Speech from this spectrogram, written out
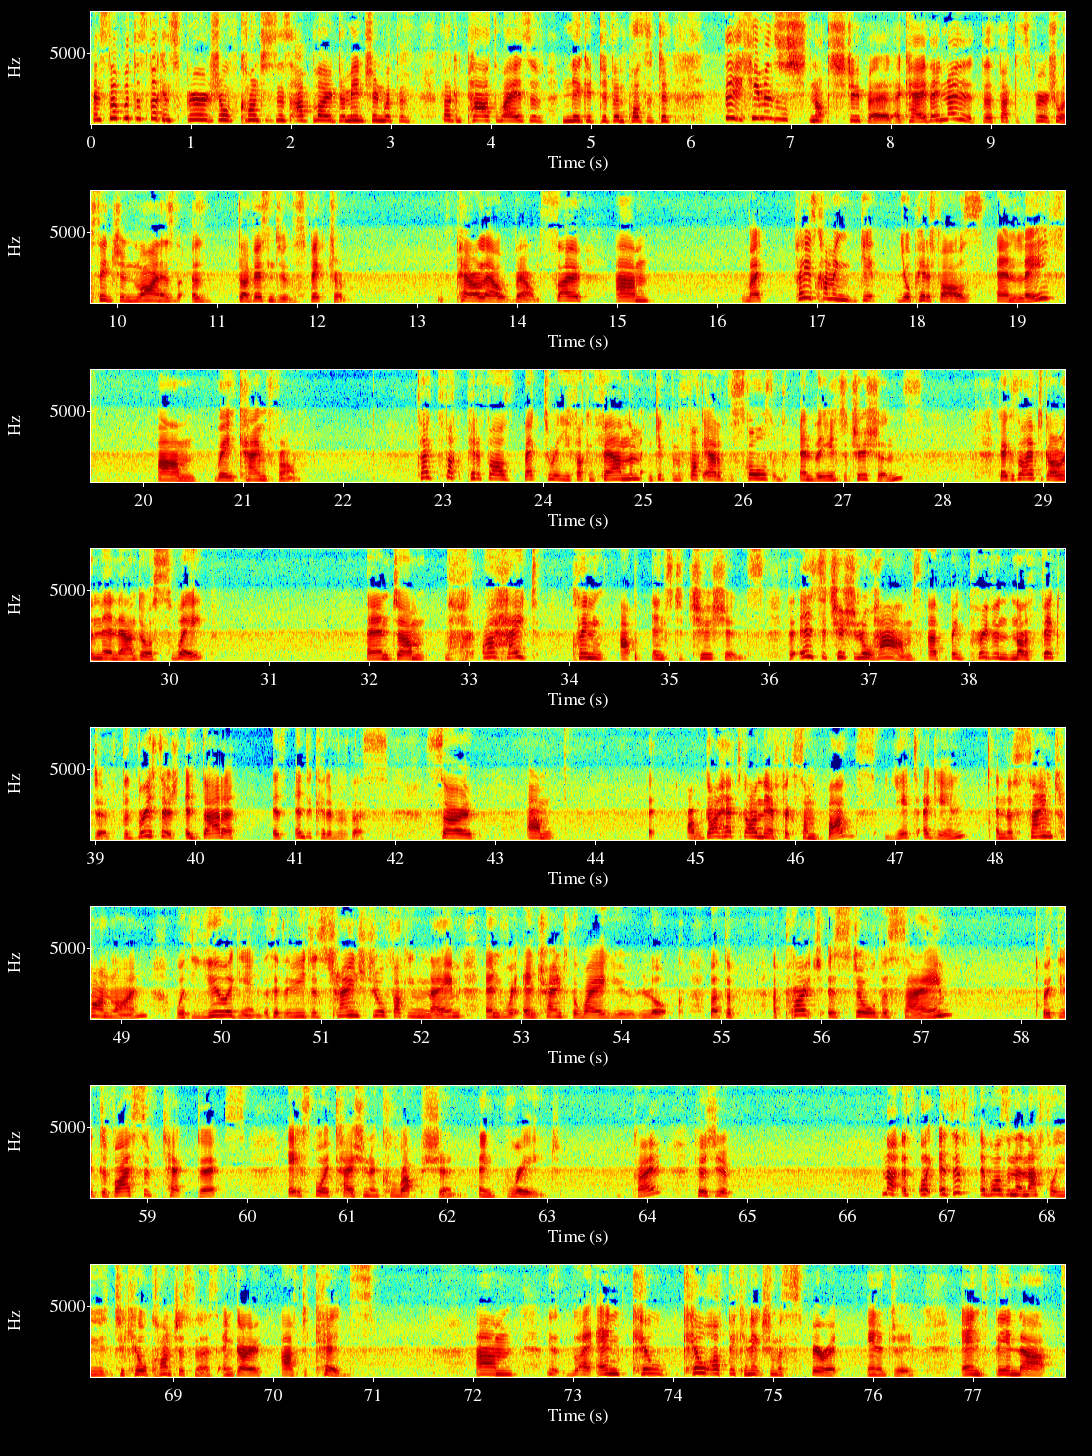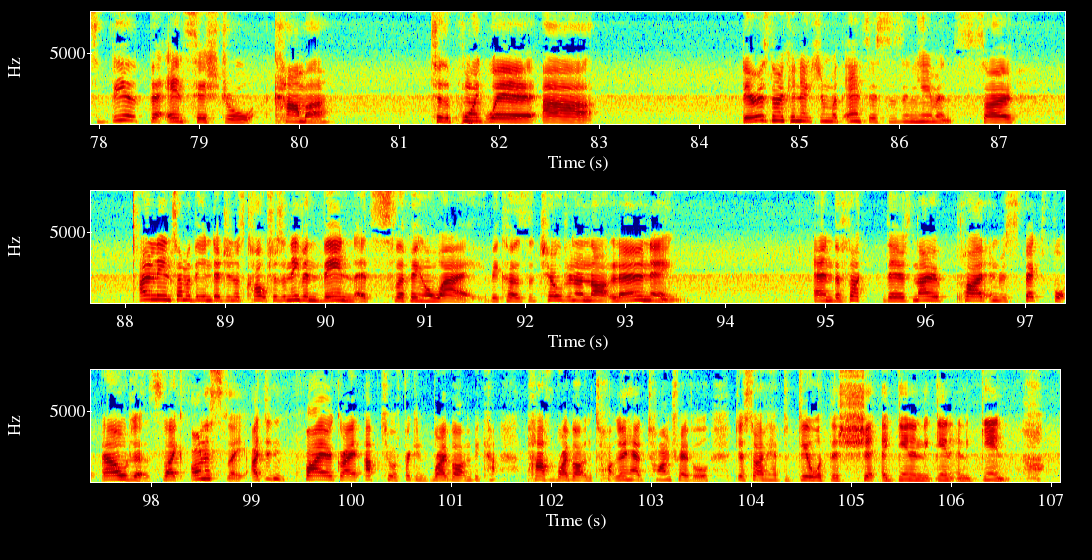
And stop with this fucking spiritual consciousness upload dimension with the fucking pathways of negative and positive. The humans are not stupid, okay? They know that the fucking spiritual ascension line is, is diverse into the spectrum. It's parallel realms. So, um, like, please come and get your pedophiles and leave um, where you came from. Take the fucking pedophiles back to where you fucking found them and get them the fuck out of the schools and the institutions. Okay, because I have to go in there now and do a sweep. And um, I hate cleaning up institutions. The institutional harms have been proven not effective. The research and data is indicative of this. So, um, I'm going to have to go in there and fix some bugs yet again in the same timeline with you again. Except that you just changed your fucking name and re- and changed the way you look. But the approach is still the same with your divisive tactics, exploitation and corruption and greed. Okay? Because you no, it's like as if it wasn't enough for you to kill consciousness and go after kids. Um, and kill kill off their connection with spirit energy and then uh, severe the ancestral karma to the point where uh, there is no connection with ancestors and humans. So only in some of the indigenous cultures, and even then it's slipping away because the children are not learning. And the fuck, there's no pride and respect for elders. Like, honestly, I didn't biodegrade up to a freaking robot and become half robot and learn how to time travel just so I have to deal with this shit again and again and again.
